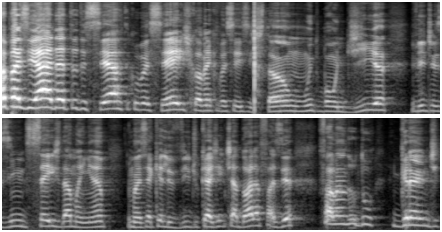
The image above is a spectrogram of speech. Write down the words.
rapaziada, tudo certo com vocês? Como é que vocês estão? Muito bom dia. Videozinho de 6 da manhã, mas é aquele vídeo que a gente adora fazer falando do grande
